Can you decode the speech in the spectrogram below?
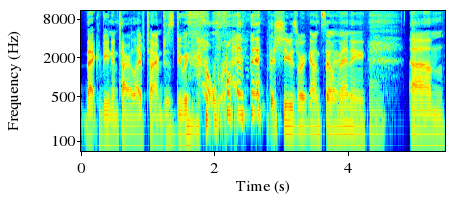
that could be an entire lifetime just doing that one. but she was working on so Right. many. Right. Um,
